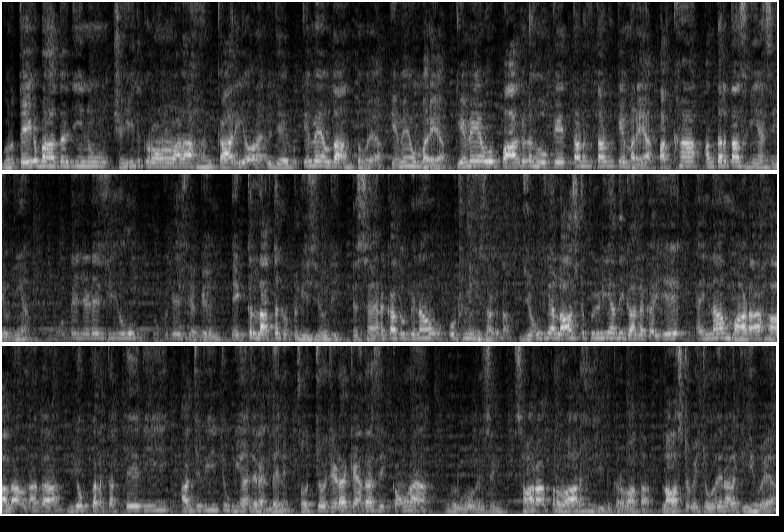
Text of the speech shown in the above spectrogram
ਗੁਰੂ ਤੇਗ ਬਹਾਦਰ ਜੀ ਨੂੰ ਸ਼ਹੀਦ ਕਰਾਉਣ ਵਾਲਾ ਹੰਕਾਰੀ ਔਰੰਗਜ਼ੇਬ ਕਿਵੇਂ ਉਹਦਾ ਅੰਤ ਹੋਇਆ? ਕਿਵੇਂ ਉਹ ਮਰਿਆ? ਕਿਵੇਂ ਉਹ ਪਾਗਲ ਹੋ ਕੇ ਤੜਫ ਤੜਫ ਕੇ ਮਰਿਆ? ਅੱਖਾਂ ਅੰਦਰ ਤਸ ਗਈਆਂ ਸੀ ਉਹਦੀਆਂ। ਮੋਢੇ ਜਿਹੜੇ ਸੀ ਉਹ ਟੁੱਟ ਗਏ ਸੀ ਅੱਗੇ ਨੂੰ। ਇੱਕ ਲੱਤ ਟੁੱਟ ਗਈ ਸੀ ਉਹਦੀ ਤੇ ਸੈਨਿਕਾਂ ਤੋਂ ਬਿਨਾ ਉਹ ਉੱਠ ਨਹੀਂ ਸਕਦਾ। ਜੇ ਉਹਦੀਆਂ ਲਾਸਟ ਪੀੜ੍ਹੀਆਂ ਦੀ ਗੱਲ ਕਰੀਏ, ਇੰਨਾ ਮਾੜਾ ਹਾਲ ਆ ਉਹਨਾਂ ਦਾ ਵੀ ਉਹ ਕਲਕੱਤੇ ਦੀ ਅੱਜ ਵੀ ਝੁੱਗੀਆਂ 'ਚ ਰਹਿੰਦੇ ਨੇ। ਸੋਚੋ ਜਿਹੜਾ ਕਹਿੰਦਾ ਸੀ, ਕੌਣ ਆ ਗੁਰੂ ਗੋਬਿੰਦ ਸਿੰਘ? ਸਾਰਾ ਪਰਿਵਾਰ ਸ਼ਹੀਦ ਕਰਵਾਤਾ। ਲਾਸਟ ਵਿੱਚ ਉਹਦੇ ਨਾਲ ਕੀ ਹੋਇਆ?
